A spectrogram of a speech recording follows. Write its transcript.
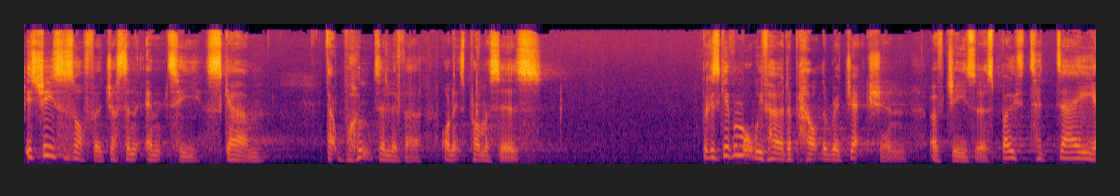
Is Jesus' offer just an empty scam that won't deliver on its promises? Because given what we've heard about the rejection of Jesus, both today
